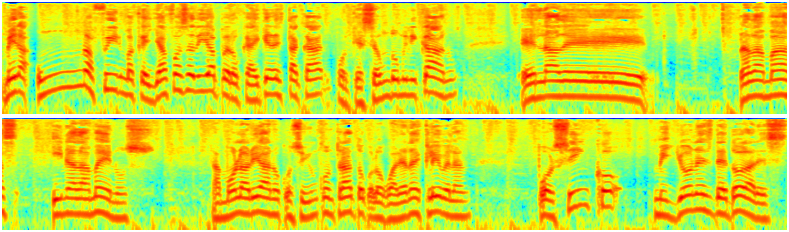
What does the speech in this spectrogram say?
Mira, una firma que ya fue hace día pero que hay que destacar porque sea un dominicano es la de nada más y nada menos. Ramón Laureano consiguió un contrato con los Guardianes de Cleveland por 5 millones de dólares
